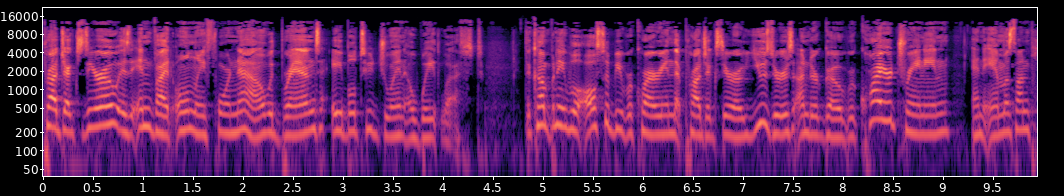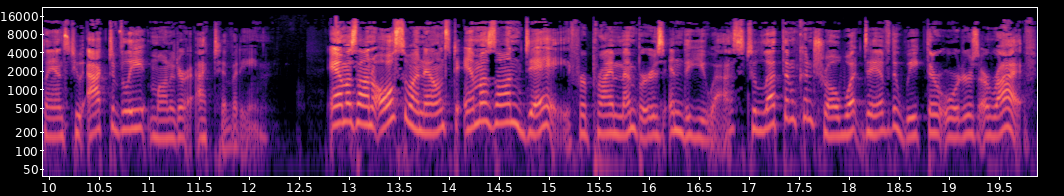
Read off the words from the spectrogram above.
Project Zero is invite only for now, with brands able to join a wait list. The company will also be requiring that Project Zero users undergo required training, and Amazon plans to actively monitor activity. Amazon also announced Amazon Day for Prime members in the US to let them control what day of the week their orders arrive.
